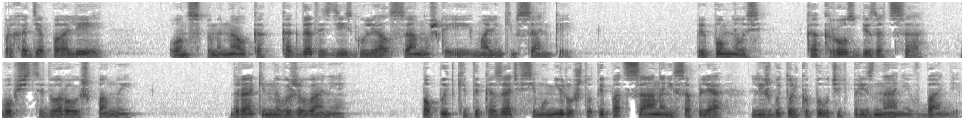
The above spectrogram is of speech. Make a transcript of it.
Проходя по аллее, он вспоминал, как когда-то здесь гулял с Аннушкой и маленьким Санькой. Припомнилось, как рос без отца в обществе дворовой шпаны. Драки на выживание, попытки доказать всему миру, что ты пацан, а не сопля, лишь бы только получить признание в банде,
